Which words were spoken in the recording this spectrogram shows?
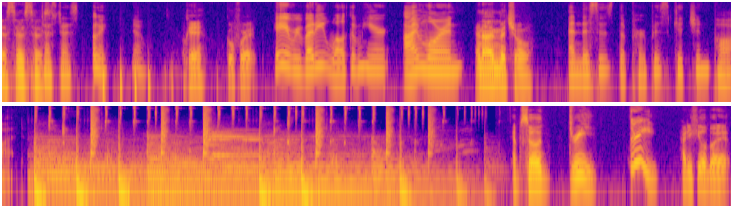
Test, test, test. Test, test. Okay. Yeah. Okay, go for it. Hey, everybody. Welcome here. I'm Lauren, And I'm Mitchell. and this is the Purpose Kitchen Pod. Episode three. Three. How do you feel about it?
